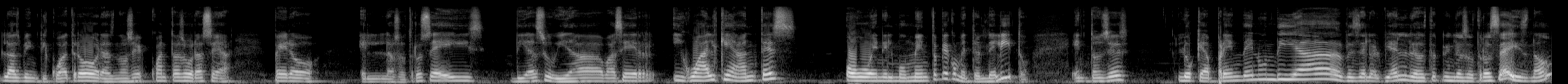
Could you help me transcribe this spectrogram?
las 24 horas, no sé cuántas horas sea, pero los otros seis días su vida va a ser igual que antes o en el momento que cometió el delito. Entonces, lo que aprende en un día, pues se lo olvida en los, otros seis, ¿no?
